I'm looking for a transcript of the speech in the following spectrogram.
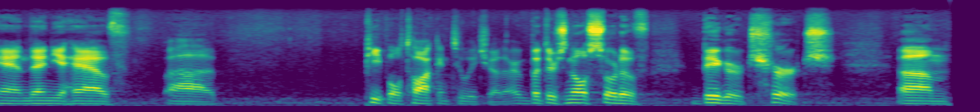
and then you have uh, people talking to each other, but there's no sort of bigger church. Um,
